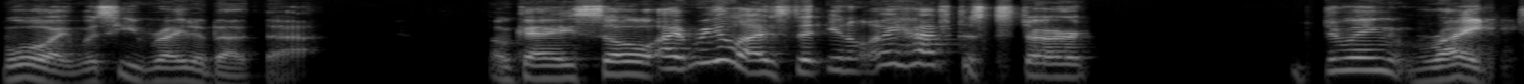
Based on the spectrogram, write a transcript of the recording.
boy, was he right about that. Okay. So I realized that, you know, I have to start doing right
